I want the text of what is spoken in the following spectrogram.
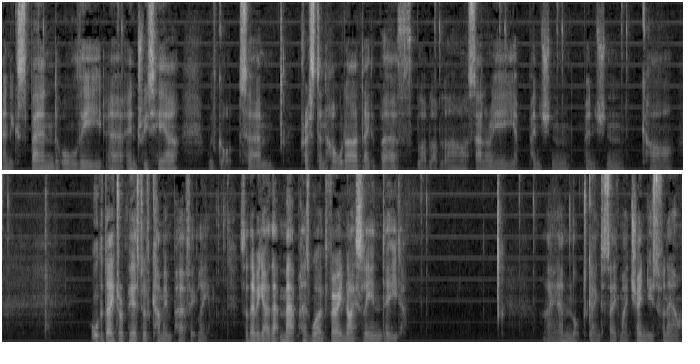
and expand all the uh, entries here. We've got um, Preston holder, date of birth, blah blah blah, salary, yep, pension, pension, car. All the data appears to have come in perfectly. So there we go, that map has worked very nicely indeed. I am not going to save my changes for now.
